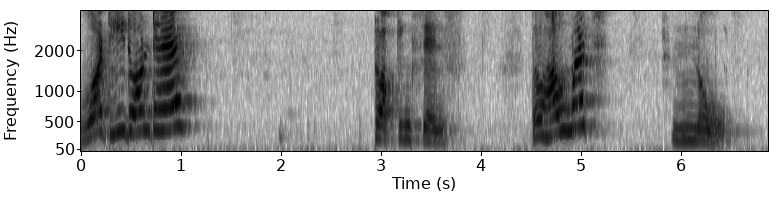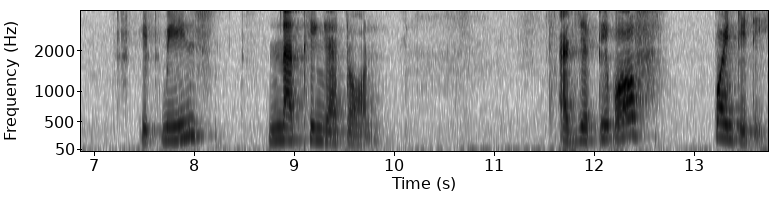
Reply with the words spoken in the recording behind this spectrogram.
what he don't have talking sense तो how much no it means nothing at all adjective of quantity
